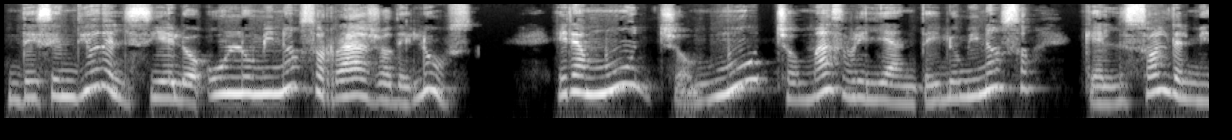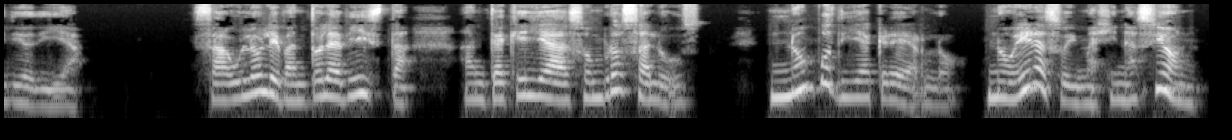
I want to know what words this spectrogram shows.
Descendió del cielo un luminoso rayo de luz. Era mucho, mucho más brillante y luminoso que el sol del mediodía. Saulo levantó la vista ante aquella asombrosa luz. No podía creerlo, no era su imaginación.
